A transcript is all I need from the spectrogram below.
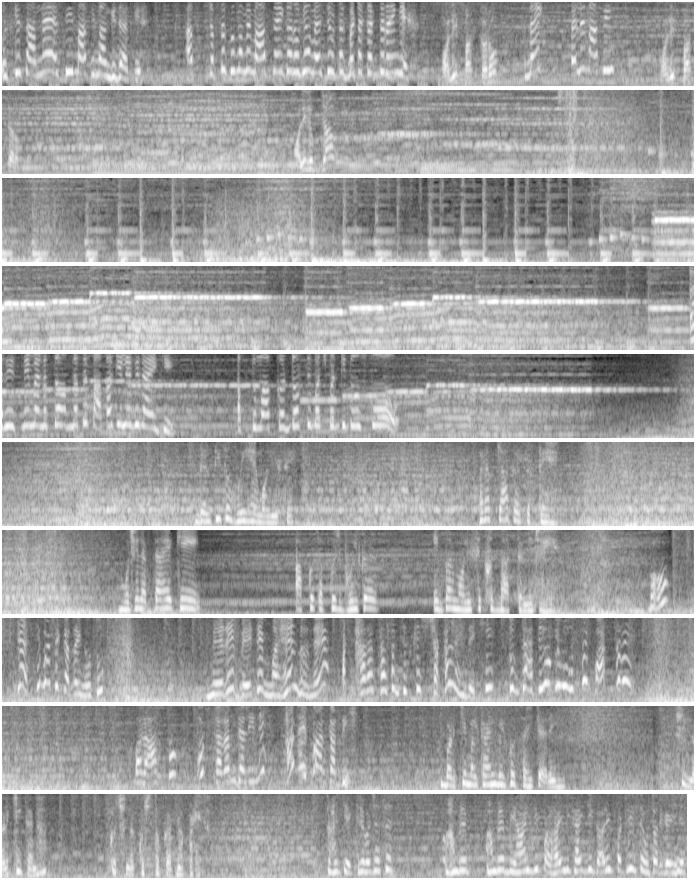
उसके सामने ऐसी माफ़ी मांगी जाती है। अब जब तक तुम हमें माफ़ नहीं करोगे हम ऐसे उठक बैठक करते रहेंगे। मौली बस करो। नहीं पहले माफ़ी। मौली बस करो। मौली रुक जाओ। अपने पापा के लिए भी नहीं अब तुम माफ़ कर दो अपने बचपन की दोस्त को। गलती तो हुई है मौली से। पर अब क्या कर सकते हैं? मुझे लगता है कि आपको सब कुछ भूलकर एक बार मौली से खुद बात करनी चाहिए। बहू कैसी बातें कर रही हो तू? मेरे बेटे महेंद्र ने 18 साल तक जिसकी शक्ल नहीं देखी, तुम चाहती हो कि वो उससे बात करे? और आज तो उस करम जली ने हद ही पार कर दी। बड़की मलकाइन बिल्कुल सही कह रही हैं कि लड़की का ना कुछ न कुछ तो करना पड़ेगा। कहा कि एक वजह से हमरे हमरे बिहान की पढ़ाई लिखाई की गाड़ी पटरी से उतर गई है।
